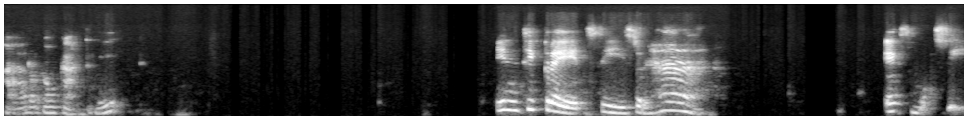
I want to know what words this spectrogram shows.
หาเราต้องการตัวนี้ อินทิเกรตสี่ส่วนห้า x บวกสี่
